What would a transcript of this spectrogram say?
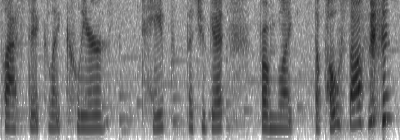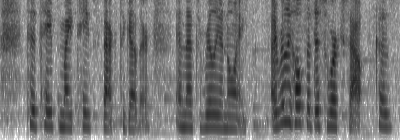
plastic like clear tape that you get from like the post office to tape my tapes back together and that's really annoying. I really hope that this works out because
